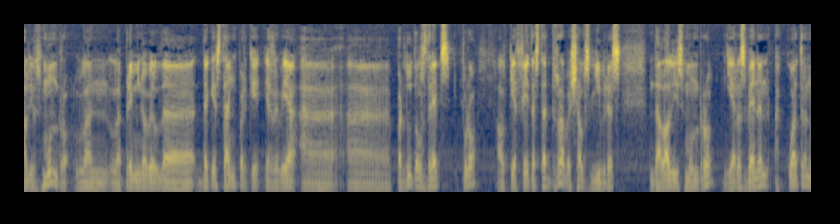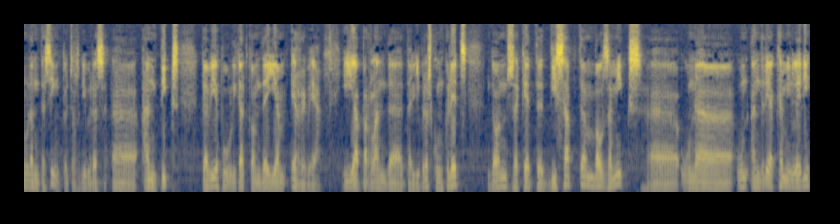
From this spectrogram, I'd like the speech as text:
Alice Munro, la, la Premi Nobel d'aquest any, perquè RBA ha, ha perdut els drets, però el que ha fet ha estat rebaixar els llibres de l'Alice Munro i ara es venen a 4,95, tots els llibres eh, antics que havia publicat, com dèiem, RBA. I ja parlant de, de llibres concrets, doncs aquest dissabte amb els amics, eh, una, un Andrea Camilleri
